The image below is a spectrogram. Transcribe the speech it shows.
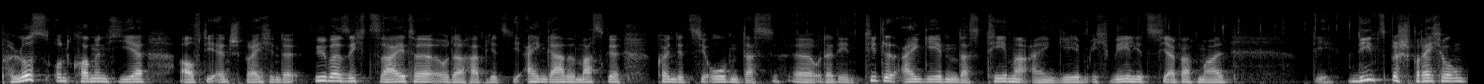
Plus und kommen hier auf die entsprechende Übersichtsseite oder haben jetzt die Eingabemaske, können jetzt hier oben das äh, oder den Titel eingeben, das Thema eingeben. Ich wähle jetzt hier einfach mal die Dienstbesprechung,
